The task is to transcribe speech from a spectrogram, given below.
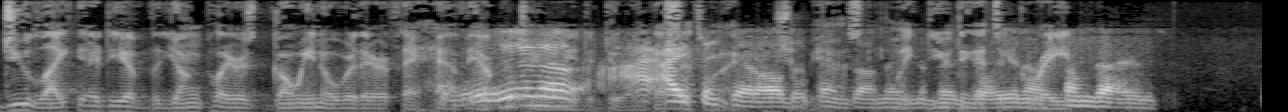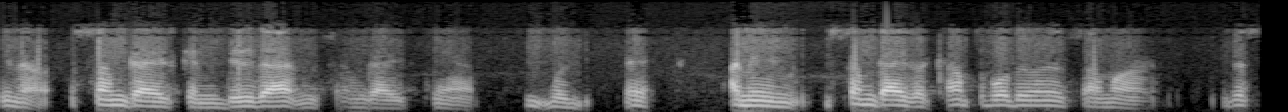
Do you like the idea of the young players going over there if they have the You opportunity know, to do it? I, I think what I that all depends on the Like, do you think individual. that's a You know, great? some guys, you know, some guys can do that and some guys can't. Eh, I mean, some guys are comfortable doing it, some aren't. Just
